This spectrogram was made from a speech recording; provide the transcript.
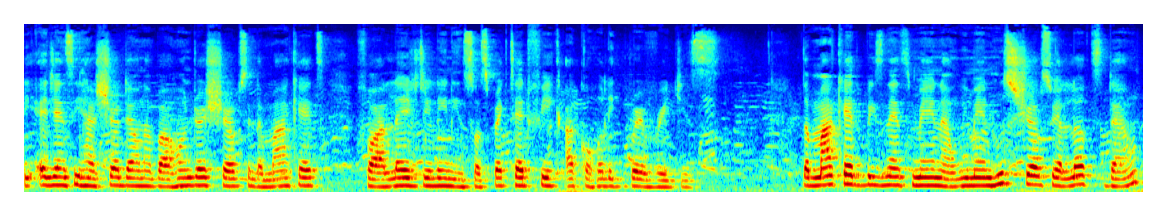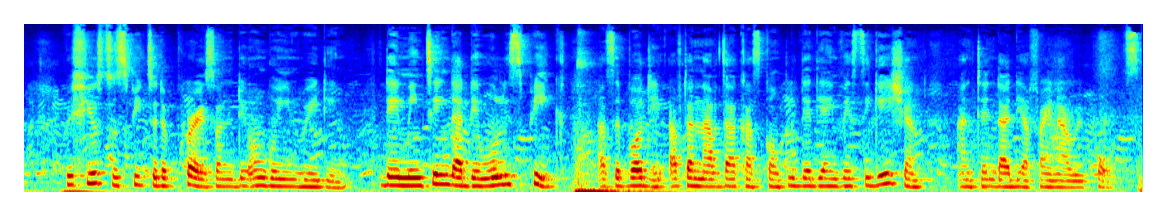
The agency has shut down about 100 shops in the market for alleged dealing in suspected fake alcoholic beverages. The market businessmen and women whose shops were locked down refused to speak to the press on the ongoing raiding. They maintain that they will only speak as a body after NAFDAC has concluded their investigation and tendered their final reports.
